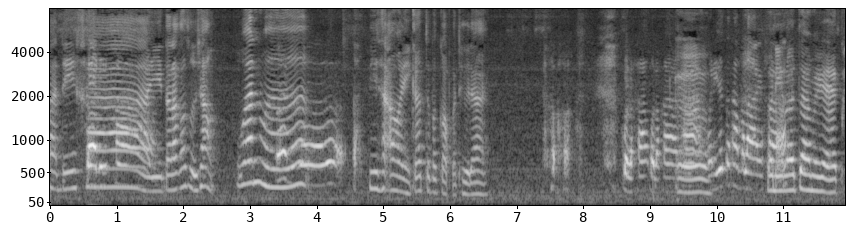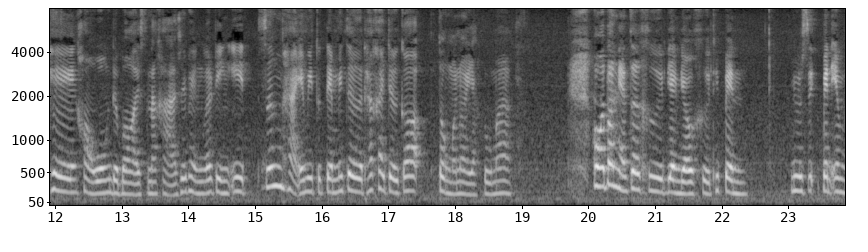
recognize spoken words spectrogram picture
วัสดีสค่ะวัสดีค่ะ ยินดีต้อนรับเข้าสู่ช่องวันเวอเอร์อนี่ถ้าเอาอันนี้ก็จะประกอบกับเธอได้ คนละข้างคนละข้างเออค่ะวันนี้เราจะทำอะไรคะวันนี้เราจะมา react เพลงของวง The Boys นะคะ ชื่อเพลงว่า Ring It ซึ่งหา MV ตัวเต็มไม่เจอ ถ้าใครเจอก็ส่งมาหน่อยอยากรู้มาก เพราะว่าตอนเนี้ยเจอคืออย่างเดียวคือที่เป็นมิวสิกเป็น MV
